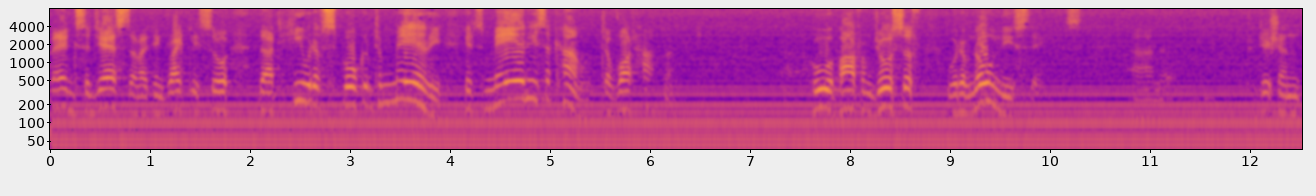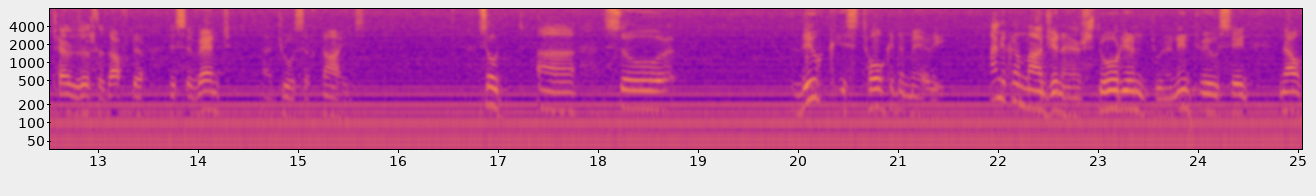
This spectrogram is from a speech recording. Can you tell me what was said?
Begg suggests, and I think rightly so, that he would have spoken to Mary. It's Mary's account of what happened. Uh, who, apart from Joseph, would have known these things? And uh, tradition tells us that after this event, uh, Joseph dies. So, uh, so Luke is talking to Mary. And you can imagine a historian doing an interview saying, Now,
